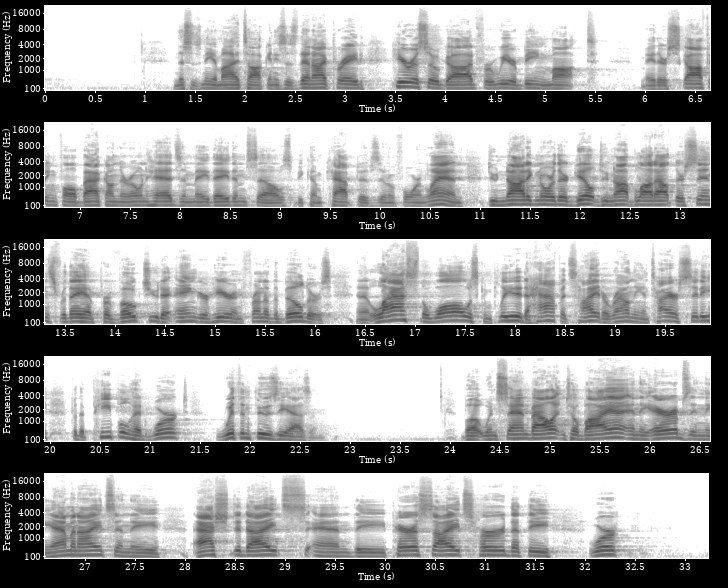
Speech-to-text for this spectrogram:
And this is Nehemiah talking. He says, Then I prayed, Hear us, O God, for we are being mocked. May their scoffing fall back on their own heads, and may they themselves become captives in a foreign land. Do not ignore their guilt. Do not blot out their sins, for they have provoked you to anger here in front of the builders. And at last the wall was completed to half its height around the entire city, for the people had worked with enthusiasm. But when Sanballat and Tobiah and the Arabs and the Ammonites and the Ashdodites and the parasites heard that the work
